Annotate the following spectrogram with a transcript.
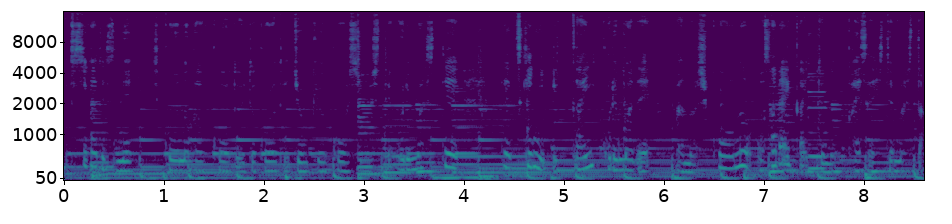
私がですね思考の学校というところで上級講師をしておりましてで月に1回これまであの思考のおさらい会っていうのを開催してました。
